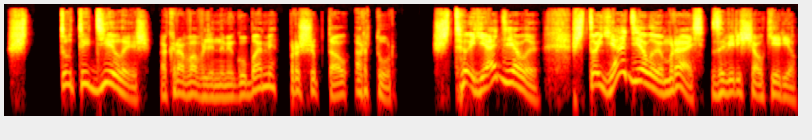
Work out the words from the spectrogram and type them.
«Что ты делаешь?» — окровавленными губами прошептал Артур. «Что я делаю? Что я делаю, мразь?» — заверещал Кирилл.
